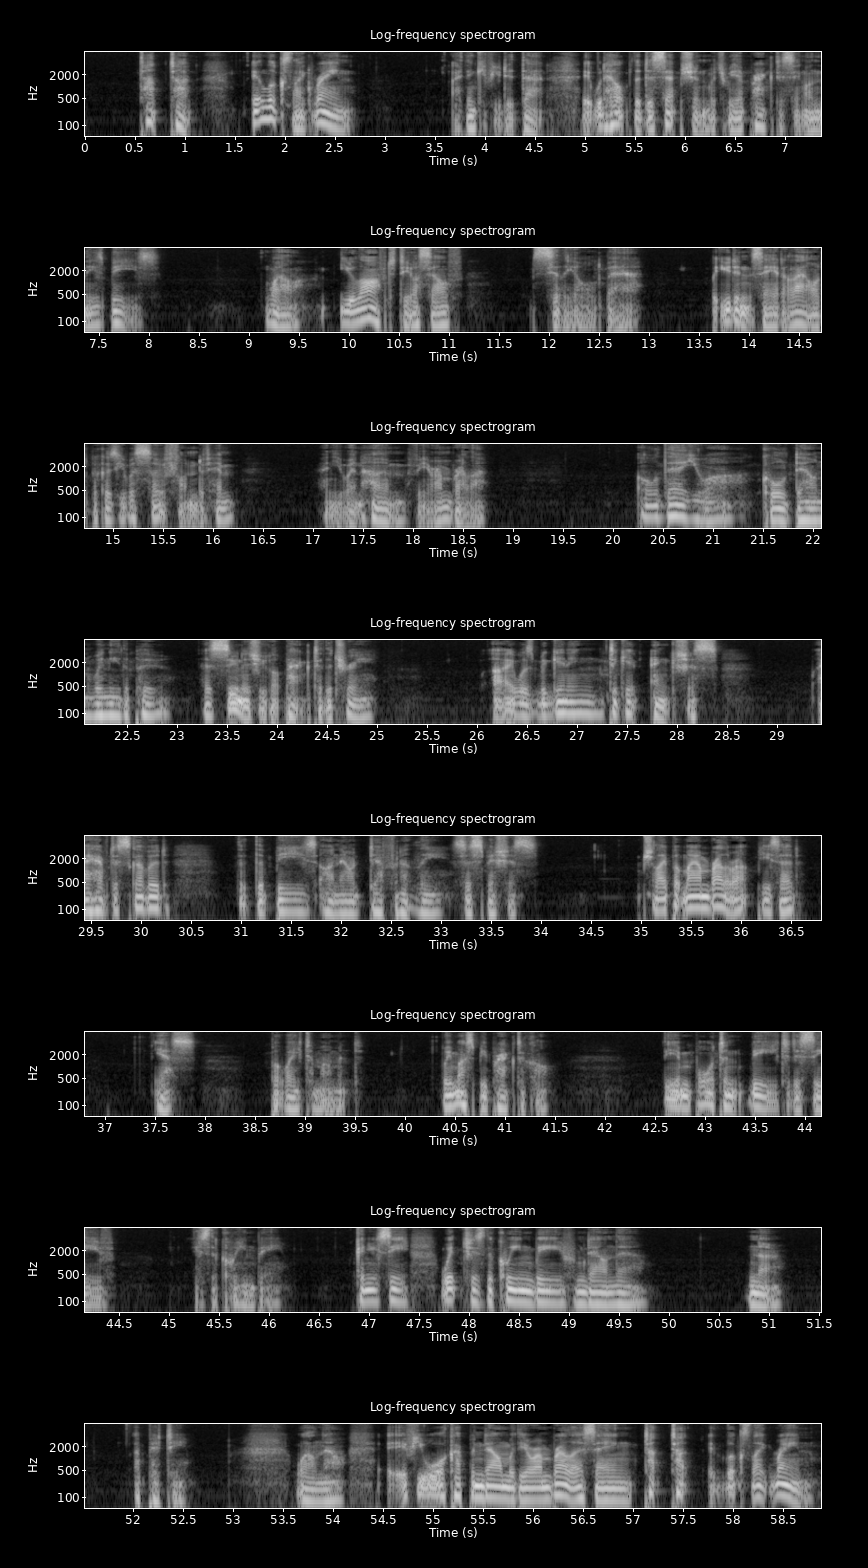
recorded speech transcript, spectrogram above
Tut tut, it looks like rain. I think if you did that, it would help the deception which we are practicing on these bees. Well, you laughed to yourself. Silly old bear. But you didn't say it aloud because you were so fond of him, and you went home for your umbrella. Oh, there you are, called down Winnie the Pooh as soon as you got back to the tree. I was beginning to get anxious. I have discovered that the bees are now definitely suspicious. Shall I put my umbrella up? he said. Yes, but wait a moment. We must be practical. The important bee to deceive is the queen bee. Can you see which is the queen bee from down there? No. A pity. Well, now, if you walk up and down with your umbrella saying, Tut tut, it looks like rain,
